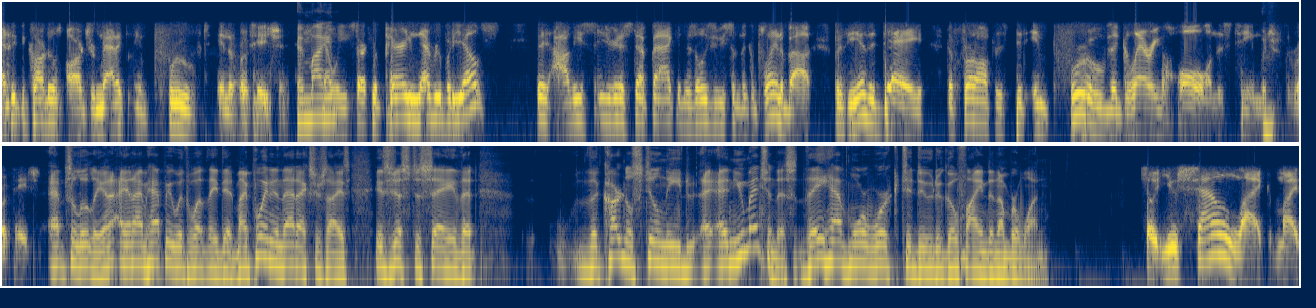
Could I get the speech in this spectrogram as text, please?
I think the Cardinals are dramatically improved in the rotation. And my, now, when you start comparing them to everybody else, then obviously you're going to step back, and there's always going to be something to complain about. But at the end of the day, the front office did improve the glaring hole on this team, which was the rotation. Absolutely, and, and I'm happy with what they did. My point in that exercise is just to say that the Cardinals still need, and you mentioned this, they have more work to do to go find a number one. So you sound like my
